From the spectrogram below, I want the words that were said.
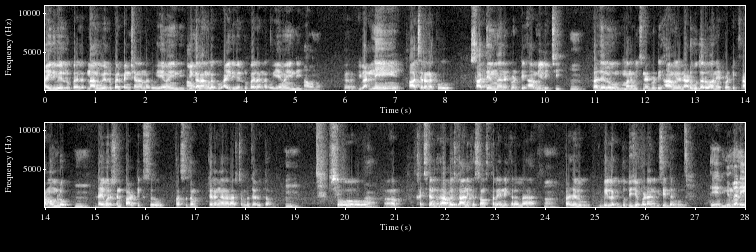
ఐదు వేల రూపాయలు నాలుగు వేల రూపాయలు పెన్షన్ అన్నారు. ఏమైంది? వికలాంగులకు ఐదు వేల రూపాయలు అన్నారు. ఏమైంది? అవును. ఇవన్నీ ఆచరణకు సాధ్యంగా అనేటువంటి హామీలు ఇచ్చి ప్రజలు మనం ఇచ్చినటువంటి హామీలను అడుగుతారు అనేటువంటి క్రమంలో డైవర్షన్ పాలిటిక్స్ ప్రస్తుతం తెలంగాణ రాష్ట్రంలో జరుగుతూ ఉంది. సో ఖచ్చితంగా రాబోయే స్థానిక సంస్థల ఎన్నికలలో. ప్రజలు వీళ్ళకు బుద్ధి చెప్పడానికి సిద్ధంగా ఉన్నారు. ఏ మిమ్మల్ని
